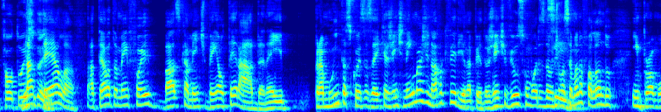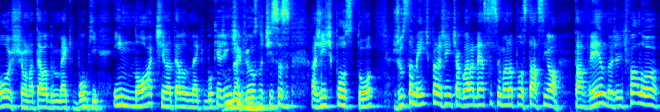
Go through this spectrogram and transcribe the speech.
faltou na isso daí. tela, a tela também foi basicamente bem alterada, né? E para muitas coisas aí que a gente nem imaginava que veria, né, Pedro? A gente viu os rumores da última Sim. semana falando em ProMotion na tela do MacBook, em Note na tela do MacBook, a gente viu as notícias, a gente postou justamente pra gente agora nessa semana postar assim, ó, tá vendo? A gente falou.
